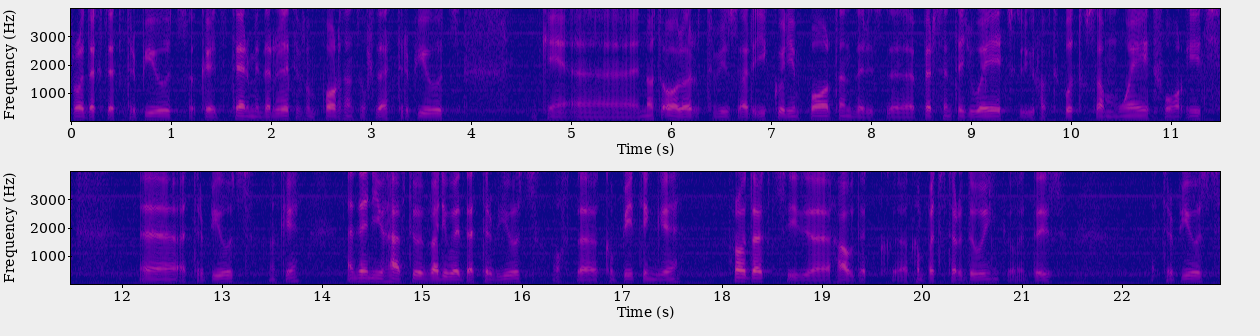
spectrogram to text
product attributes okay? Determine the relative importance of the attributes okay uh, not all attributes are equally important. There is a percentage weight you have to put some weight for each uh, attributes okay? And then you have to evaluate the attributes of the competing uh, products see the, how the uh, competitor doing with these attributes.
